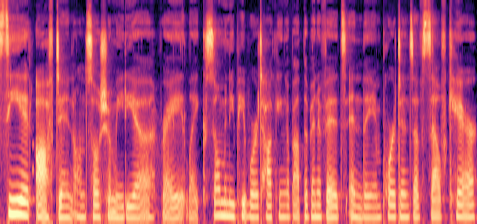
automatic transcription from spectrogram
see it often on social media, right? Like so many people are talking about the benefits and the importance of self care,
